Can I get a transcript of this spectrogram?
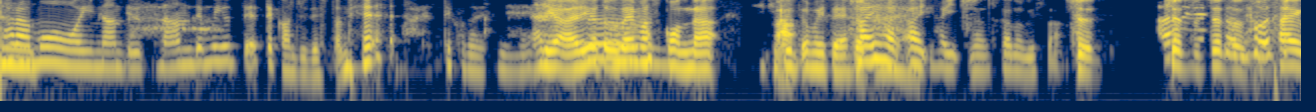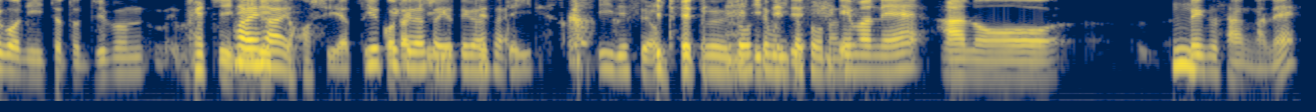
たらもう、なんで、なんでも言ってって感じでしたね。ーってことですね。ありがありがとうございます。うんこんな引き止めて。はいはいはいはい。なんですか、野口さん。ちょ、ちょっと、ちょっと、最後に、ちょっと自分、フェチで入れてほしいやつ一個だけ言って言っていいいですか？いいですよ。言っててうん、どうしても言いたそうなんで。今ね、あのー、うんメグさんがね、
